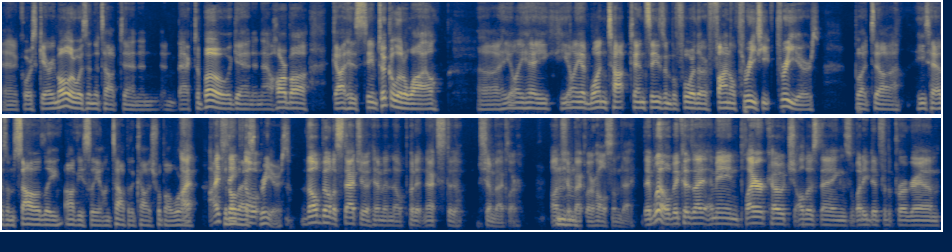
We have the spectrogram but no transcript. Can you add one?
And of course, Gary Moeller was in the top 10 and, and back to Bo again. And now Harbaugh got his team, took a little while. Uh, he only had, he only had one top 10 season before the final three three years, but uh, he has them solidly, obviously, on top of the college football world. I, I for think the last three years. they'll build a statue of him and they'll put it next to Schembechler on Mhm. Beckler Hall someday. They will because I, I mean, player, coach, all those things, what he did for the program,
